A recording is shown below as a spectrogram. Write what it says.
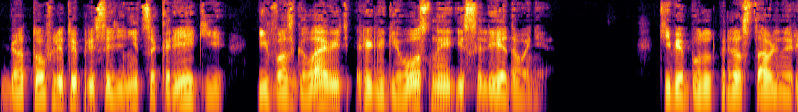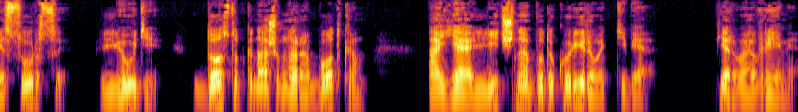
Готов ли ты присоединиться к регии и возглавить религиозные исследования? Тебе будут предоставлены ресурсы, люди, доступ к нашим наработкам, а я лично буду курировать тебя. Первое время.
